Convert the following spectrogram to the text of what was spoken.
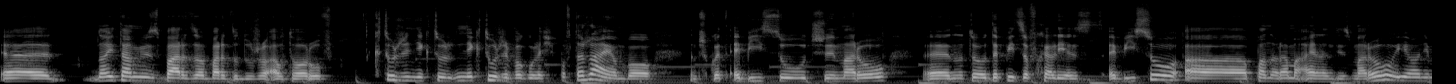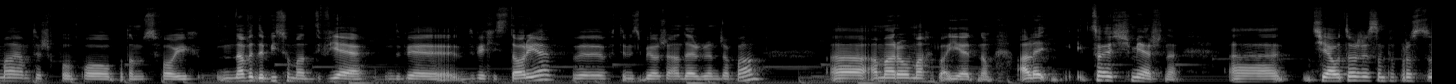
E, no i tam jest bardzo, bardzo dużo autorów, którzy niektórzy, niektórzy w ogóle się powtarzają, bo na przykład Ebisu czy Maru, e, no to The Pits of Hell jest Ebisu, a Panorama Island jest Maru i oni mają też po, po, po tam swoich, nawet Ebisu ma dwie, dwie, dwie historie w, w tym zbiorze Underground Japan. a Amaro ma chyba jedną. Ale co jest śmieszne, ci autorzy są po prostu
